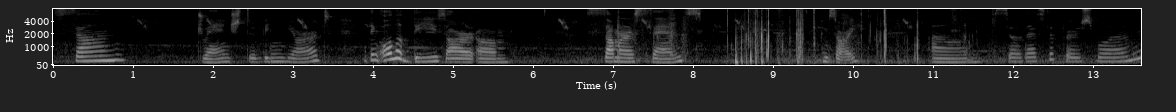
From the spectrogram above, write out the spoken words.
sun drenched vineyard. I think all of these are um, summer scents. I'm sorry. Um, so that's the first one.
